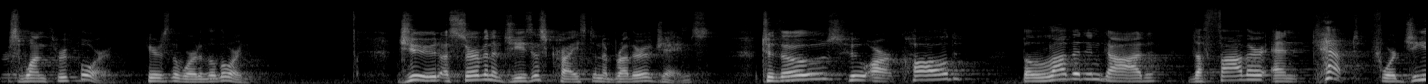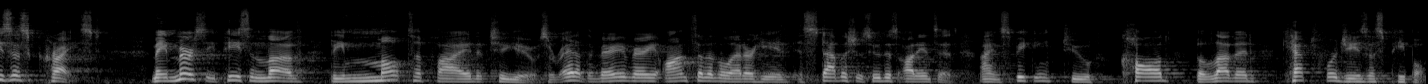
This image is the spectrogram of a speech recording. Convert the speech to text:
verse 1 through 4. Here's the word of the Lord Jude, a servant of Jesus Christ and a brother of James, to those who are called, beloved in God, the Father, and kept for Jesus Christ, may mercy, peace, and love be multiplied to you. So, right at the very, very onset of the letter, he establishes who this audience is. I am speaking to called, beloved, kept for Jesus people.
